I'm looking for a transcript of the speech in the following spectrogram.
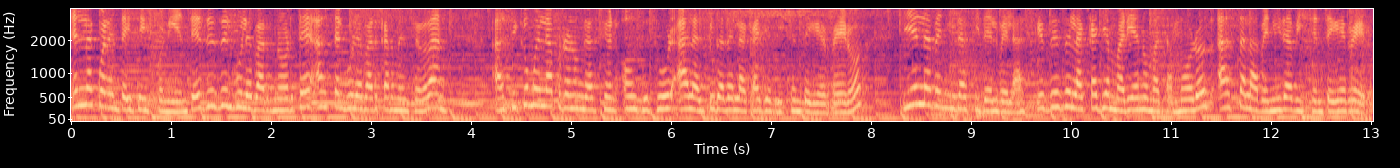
en la 46 Poniente desde el Boulevard Norte hasta el Boulevard Carmen Cerdán, así como en la prolongación 11 Sur a la altura de la calle Vicente Guerrero y en la avenida Fidel Velázquez desde la calle Mariano Matamoros hasta la avenida Vicente Guerrero.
